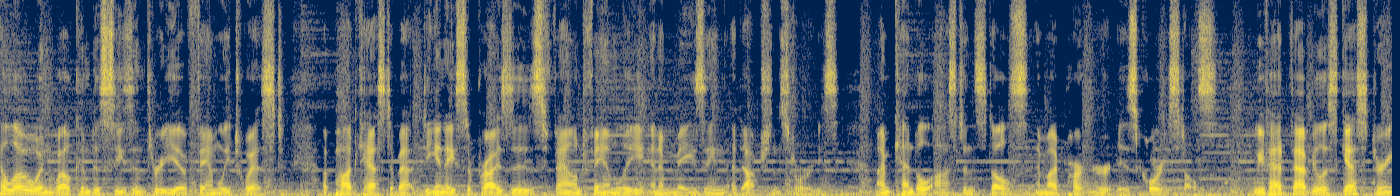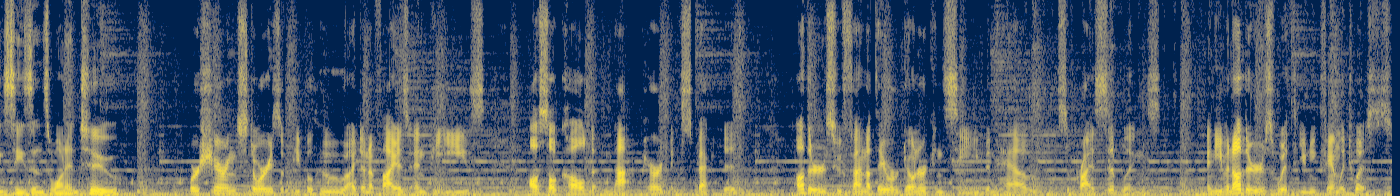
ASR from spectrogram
Hello, and welcome to season three of Family Twist, a podcast about DNA surprises, found family, and amazing adoption stories. I'm Kendall Austin Stulse, and my partner is Corey Stulse. We've had fabulous guests during seasons one and two. We're sharing stories of people who identify as NPEs, also called not parent expected, others who found out they were donor conceived and have surprise siblings, and even others with unique family twists.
